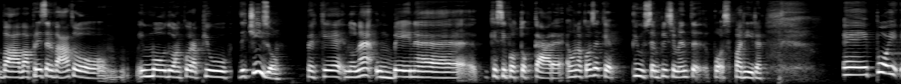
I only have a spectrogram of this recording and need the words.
va, va preservato in modo ancora più deciso perché non è un bene che si può toccare, è una cosa che più semplicemente può sparire. E poi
